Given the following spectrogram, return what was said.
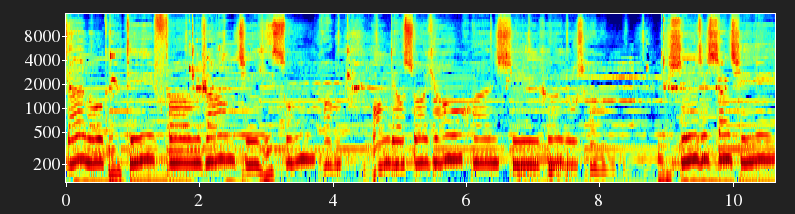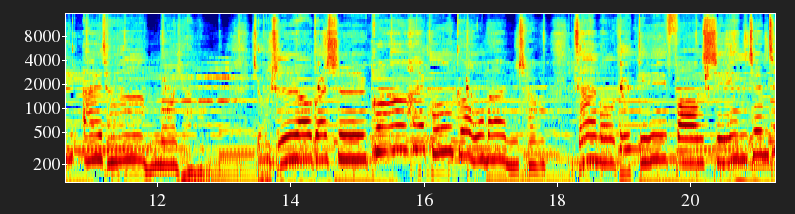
在某个地方，让记忆松绑，忘掉所有欢喜和忧伤。没时间想起爱的模样，就只好怪时光还不够漫长。在某个地方，心渐渐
